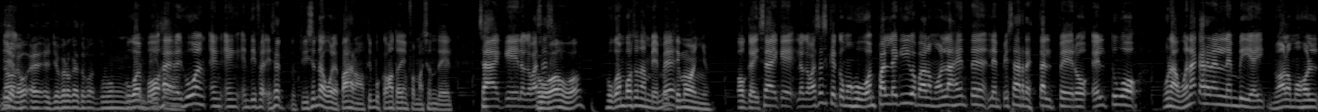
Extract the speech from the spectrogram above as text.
Sí, No, él- eh, yo creo que tu- tuvo un. Jugó en. Boston, él jugó en, en, en, en diferentes. Estoy diciendo a huele de pájaro, no estoy buscando toda la información de él. O sea, que lo que pasa Jugó, es. jugó. Jugó en Boston también, ¿ves? Último año. Ok, o sea, que lo que pasa es que como jugó en par de equipos, para a lo mejor la gente le empieza a restar, pero él tuvo una buena carrera en la NBA, no a lo mejor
